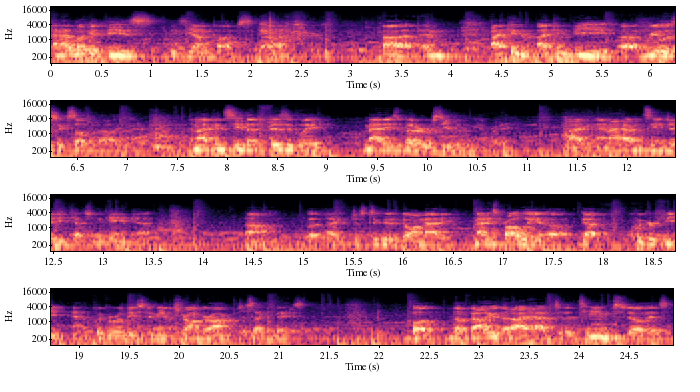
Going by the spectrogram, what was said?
and I look at these these young pups, uh, uh, and I can I can be a realistic self-evaluator, and I can see that physically, Maddie's a better receiver than me already. I, and I haven't seen JD catching a game yet. Um, but I, just to go on Maddie, Maddie's probably uh, got quicker feet and a quicker release to me and a stronger arm to second base. But the value that I have to the team still is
